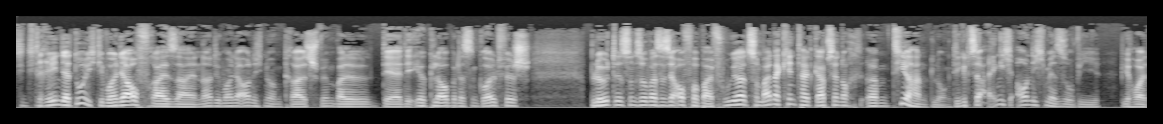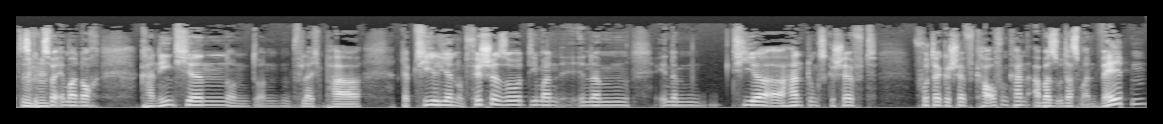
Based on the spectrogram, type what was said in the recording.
die, die, drehen ja durch. Die wollen ja auch frei sein. Ne? Die wollen ja auch nicht nur im Kreis schwimmen, weil der, der Irrglaube, dass ein Goldfisch blöd ist und sowas, ist ja auch vorbei. Früher, zu meiner Kindheit, gab es ja noch ähm, Tierhandlung. Die gibt es ja eigentlich auch nicht mehr so wie, wie heute. Es mhm. gibt zwar immer noch Kaninchen und, und vielleicht ein paar Reptilien und Fische, so, die man in einem, in einem Tierhandlungsgeschäft, Futtergeschäft kaufen kann, aber so, dass man Welpen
